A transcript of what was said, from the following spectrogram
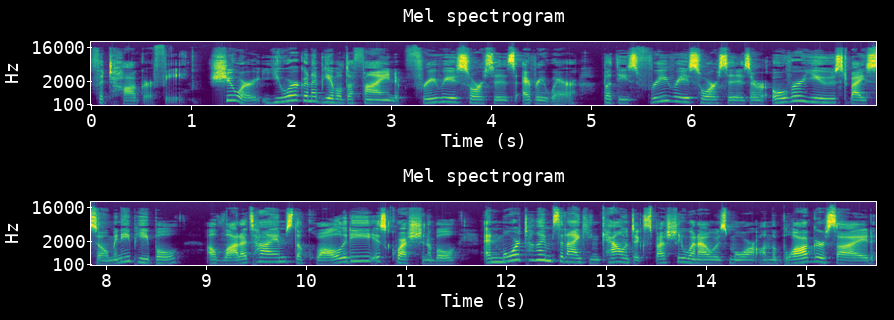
photography. Sure, you are going to be able to find free resources everywhere, but these free resources are overused by so many people. A lot of times the quality is questionable, and more times than I can count, especially when I was more on the blogger side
